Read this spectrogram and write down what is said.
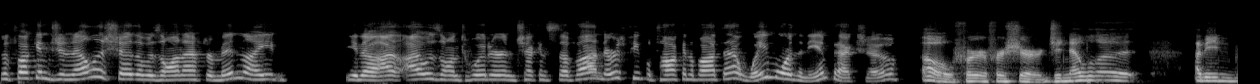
the fucking Janela show that was on after midnight. You know, I, I was on Twitter and checking stuff out, and there was people talking about that way more than the Impact show. Oh, for for sure, Janela. I mean,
